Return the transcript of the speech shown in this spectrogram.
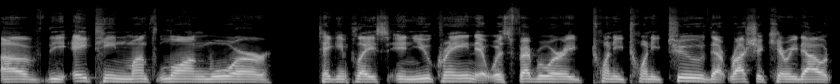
of the 18 month long war taking place in Ukraine. It was February 2022 that Russia carried out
